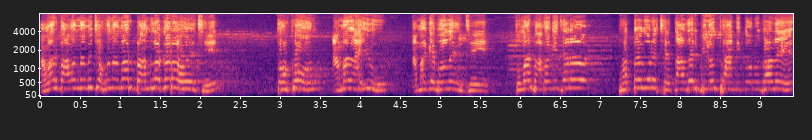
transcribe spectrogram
আমার বাবার নামে যখন আমার মামলা করা হয়েছে, তখন আমার আয়ু আমাকে বলেন যে, তোমার বাবাকে যারা হত্যা করেছে, তাদের বিরুদ্ধে আমি কোনো ধরনের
